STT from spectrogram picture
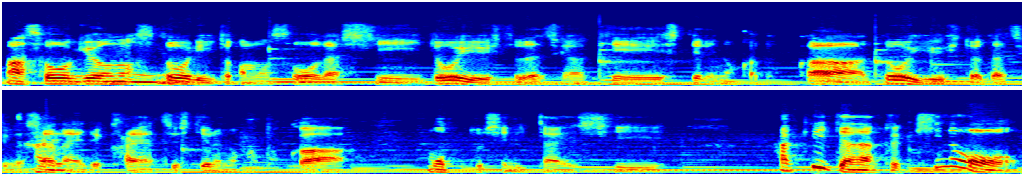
まあ、創業のストーリーとかもそうだし、どういう人たちが経営してるのかとか、どういう人たちが社内で開発してるのかとか、もっと知りたいし、はっきり言ってなんか機能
